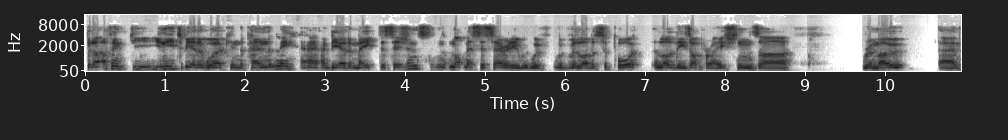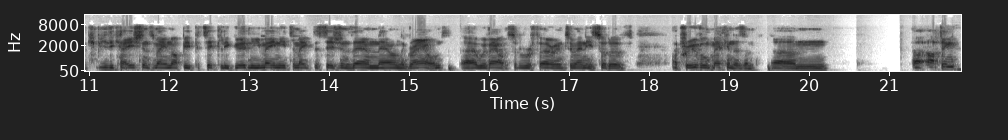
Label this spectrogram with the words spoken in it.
but I think you, need to be able to work independently and, and, be able to make decisions, not necessarily with, with a lot of support. A lot of these operations are remote um, communications may not be particularly good, and you may need to make decisions there and there on the ground uh, without sort of referring to any sort of approval mechanism. Um, I think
